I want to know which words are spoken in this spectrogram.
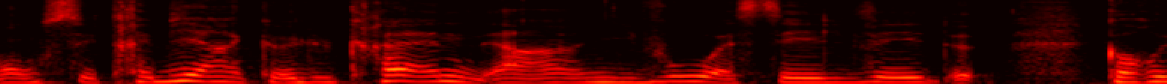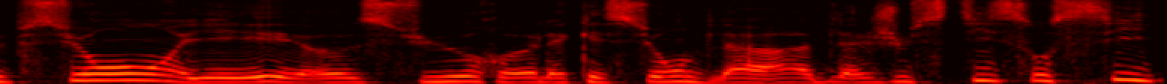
on sait très bien que l'Ukraine a un niveau assez élevé de corruption et euh, sur euh, la question de la, de la justice aussi.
